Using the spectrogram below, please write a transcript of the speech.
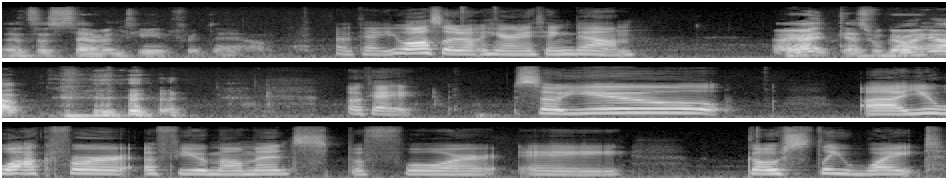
That's a 17 for down. Okay, you also don't hear anything down. All right, guess we're going up. Okay, so you uh, you walk for a few moments before a ghostly white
